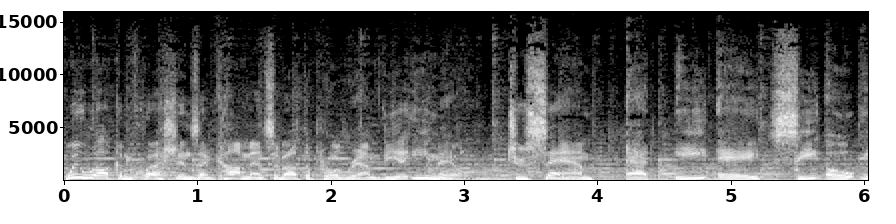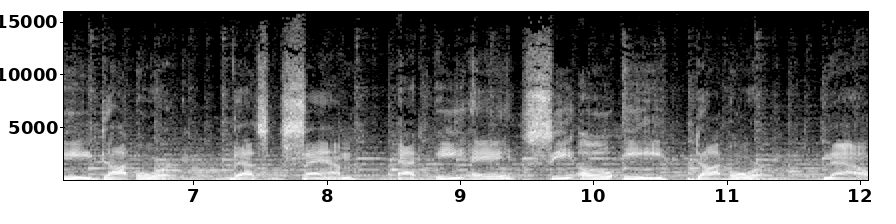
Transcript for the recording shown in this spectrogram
We welcome questions and comments about the program via email to sam at eacoe.org. That's sam at eacoe.org. Now,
